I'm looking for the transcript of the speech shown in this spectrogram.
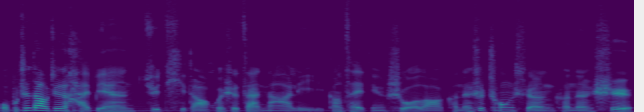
我不知道这个海边具体的会是在哪里。刚才已经说了，可能是冲绳，可能是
